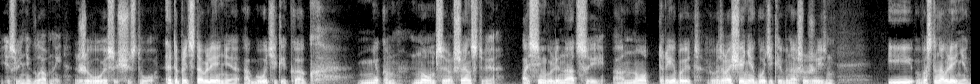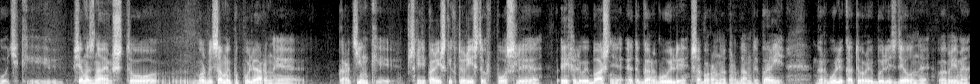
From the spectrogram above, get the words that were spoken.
если не главный, живое существо. Это представление о готике как неком новом совершенстве, о символе нации, оно требует возвращения готики в нашу жизнь и восстановления готики. все мы знаем, что, может быть, самые популярные картинки среди парижских туристов после Эйфелевой башни – это горгули собора Нотр-Дам-де-Пари. Горгули, которые были сделаны во время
